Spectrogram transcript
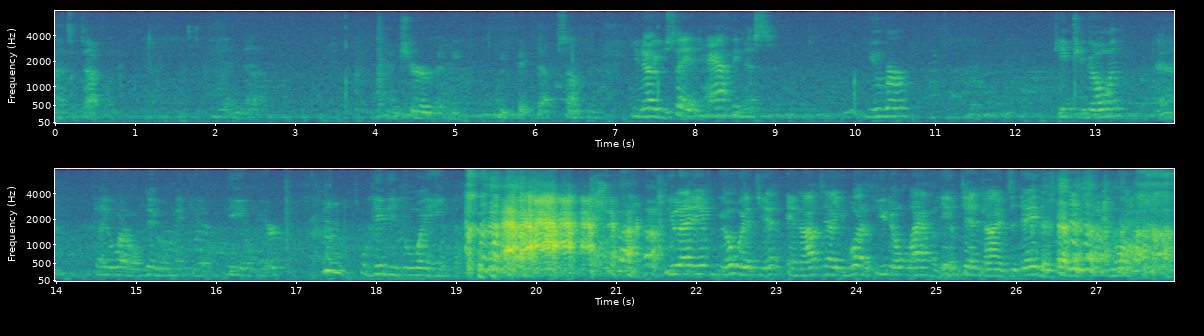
That's a tough one. And, uh, I'm sure that we, we picked up something. You know, you say it happiness, humor, keeps you going. Yeah. Tell you what I'll do, I'll make you a deal here. We'll give you Dwayne. You let him go with you, and I'll tell you what, if you don't laugh at him ten times a day, there's gonna be something wrong.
